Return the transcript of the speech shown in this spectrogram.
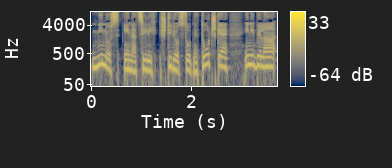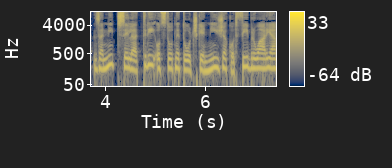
minus 1,4 odstotne točke in je bila za nič cela 3 odstotne točke nižja kot februarja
